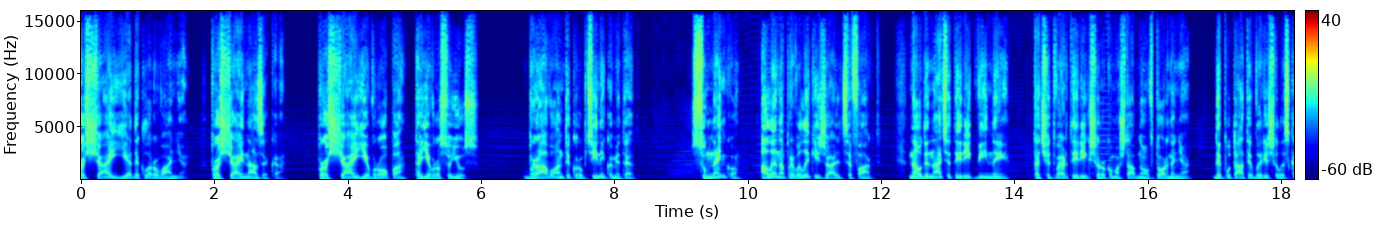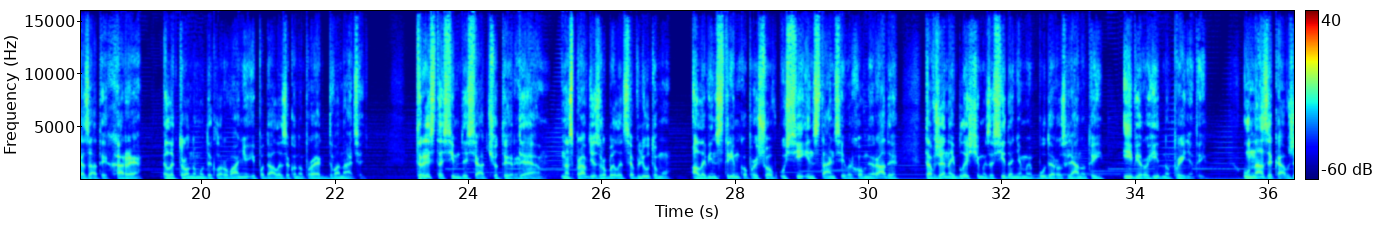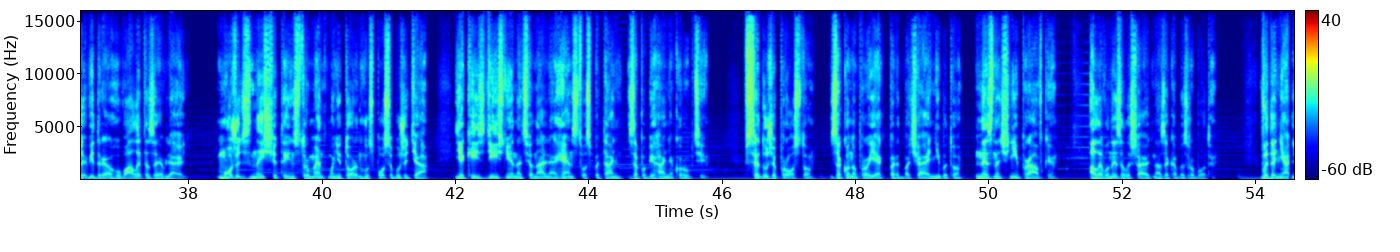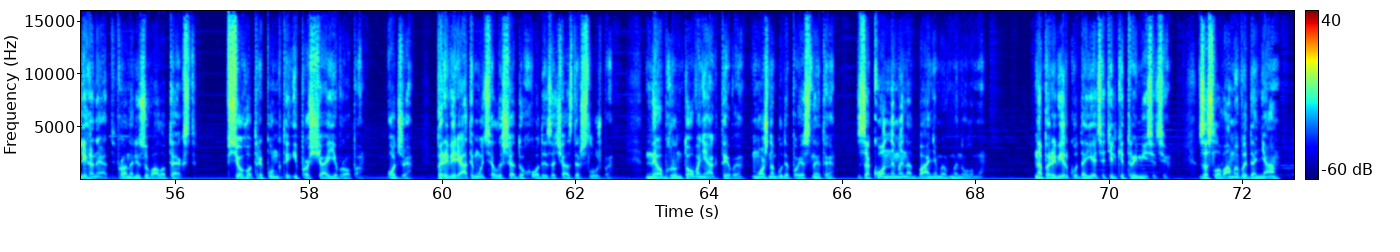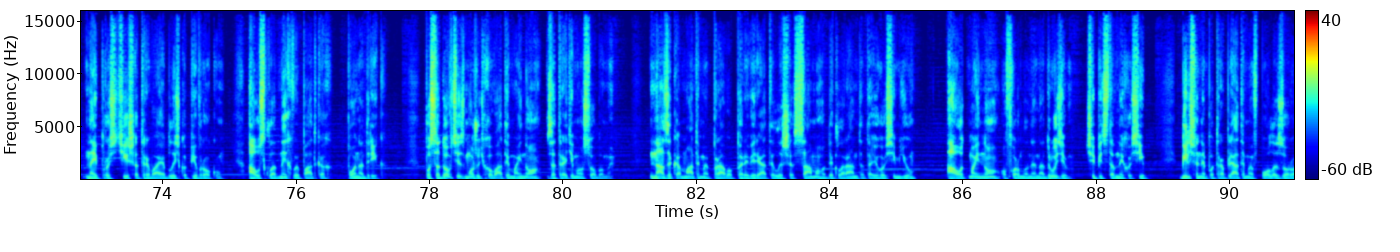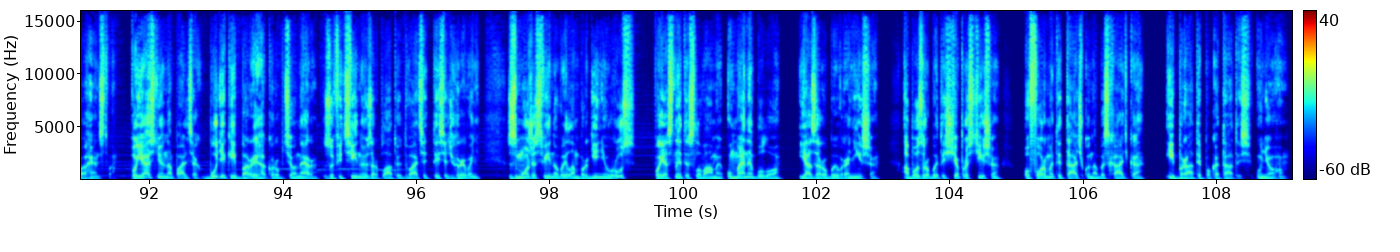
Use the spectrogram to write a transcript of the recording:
Прощай є декларування, прощай НАЗК, прощай Європа та Євросоюз. Браво, антикорупційний комітет. Сумненько, але на превеликий жаль, це факт. На 11-й рік війни та четвертий рік широкомасштабного вторгнення депутати вирішили сказати харе електронному декларуванню і подали законопроект 12. 374. Де насправді зробили це в лютому, але він стрімко пройшов усі інстанції Верховної Ради та вже найближчими засіданнями буде розглянутий і вірогідно прийнятий. У НАЗК вже відреагували та заявляють, можуть знищити інструмент моніторингу способу життя, який здійснює Національне агентство з питань запобігання корупції. Все дуже просто. Законопроєкт передбачає нібито незначні правки, але вони залишають НАЗК без роботи. Видання Ліганет проаналізувало текст. Всього три пункти і прощай Європа. Отже, перевірятимуться лише доходи за час держслужби. Необґрунтовані активи можна буде пояснити законними надбаннями в минулому. На перевірку дається тільки три місяці. За словами видання, найпростіша триває близько півроку, а у складних випадках понад рік. Посадовці зможуть ховати майно за третіми особами. НАЗК матиме право перевіряти лише самого декларанта та його сім'ю, а от майно, оформлене на друзів чи підставних осіб, більше не потраплятиме в поле зору агентства. Пояснюю на пальцях, будь-який барига-корупціонер з офіційною зарплатою 20 тисяч гривень зможе свій новий Lamborghini Urus пояснити словами «У мене було, я заробив раніше», або зробити ще простіше оформити тачку на безхатька і брати покататись у нього.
